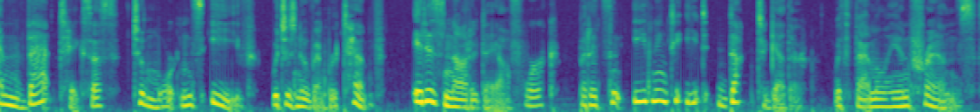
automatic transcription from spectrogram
And that takes us to Morten's Eve, which is November 10th. It is not a day off work, but it's an evening to eat duck together with family and friends.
